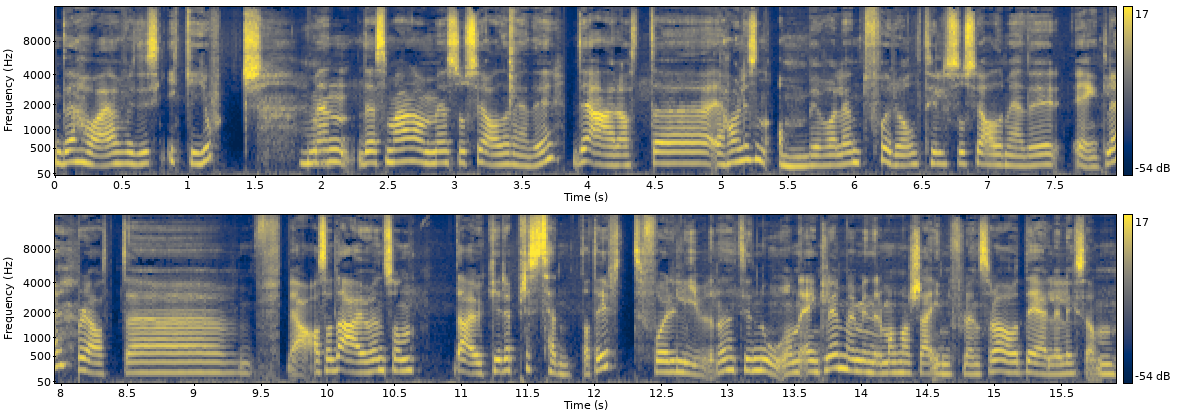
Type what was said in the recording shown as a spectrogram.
Det har jeg faktisk ikke gjort. Men det som er da med sosiale medier, det er at eh, jeg har litt sånn ambivalent forhold til sosiale medier, egentlig. Fordi at eh, Ja, altså det er jo en sånn det er jo ikke representativt for livene til noen, egentlig, med mindre man kanskje er influenser og deler liksom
